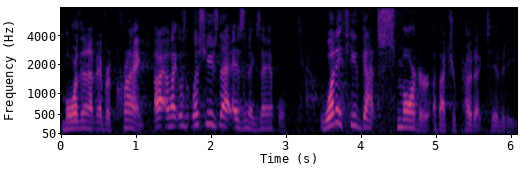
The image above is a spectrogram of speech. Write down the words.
more than I've ever cranked. Like, let's, let's use that as an example. What if you got smarter about your productivity?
